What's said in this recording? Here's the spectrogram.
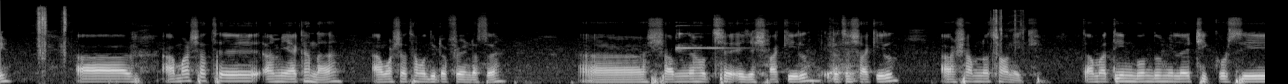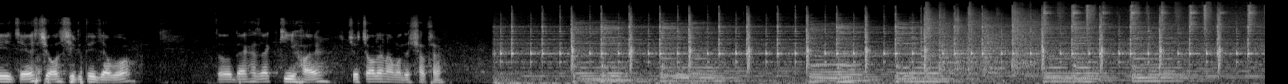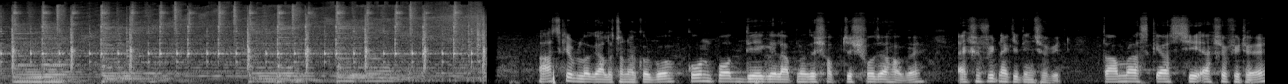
আর আমার সাথে আমি একা না, আমার সাথে আমার দুটো ফ্রেন্ড আছে। সামনে হচ্ছে এই যে শাকিল, এটা হচ্ছে শাকিল, আর সামনে হচ্ছে অনিক। তো আমরা তিন বন্ধু মিলে ঠিক করছি যে জলসিঁড়িতে যাব। তো দেখা যাক কি হয়। চলেন আমাদের সাথে। আজকের ব্লগে আলোচনা করব কোন পথ দিয়ে গেলে আপনাদের সবচেয়ে সোজা হবে, একশো ফিট নাকি তিনশো ফিট তো আমরা আজকে আসছি একশো ফিট হয়ে।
